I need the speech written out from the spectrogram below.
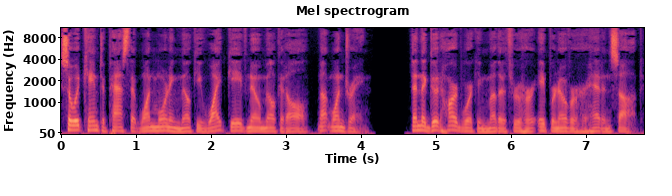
So it came to pass that one morning Milky White gave no milk at all, not one drain. Then the good hard-working mother threw her apron over her head and sobbed.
